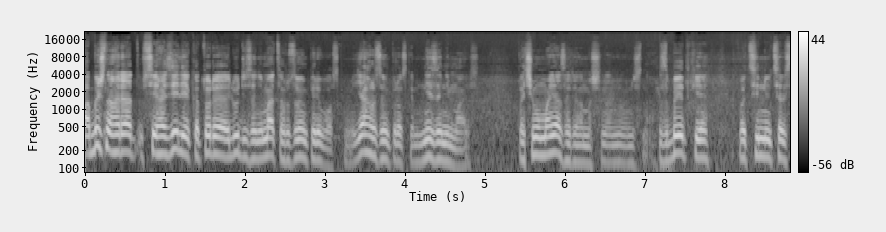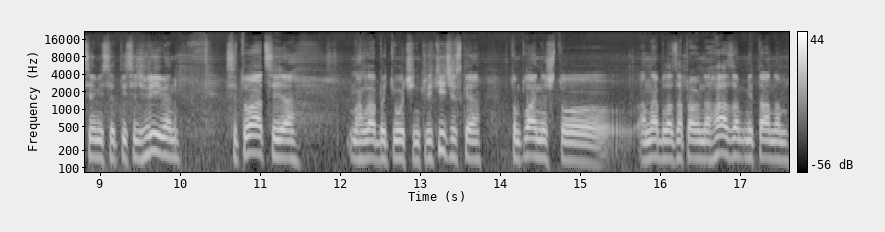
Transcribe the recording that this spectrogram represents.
Обычно говорят все газели, которые люди занимаются грузовыми перевозками. Я грузовыми перевозками не занимаюсь. Почему моя сгорела машина, ну не знаю. Збитки оцениваются в 70 тысяч гривен. Ситуация могла быть очень критическая в том плане, что она была заправлена газом, метаном,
